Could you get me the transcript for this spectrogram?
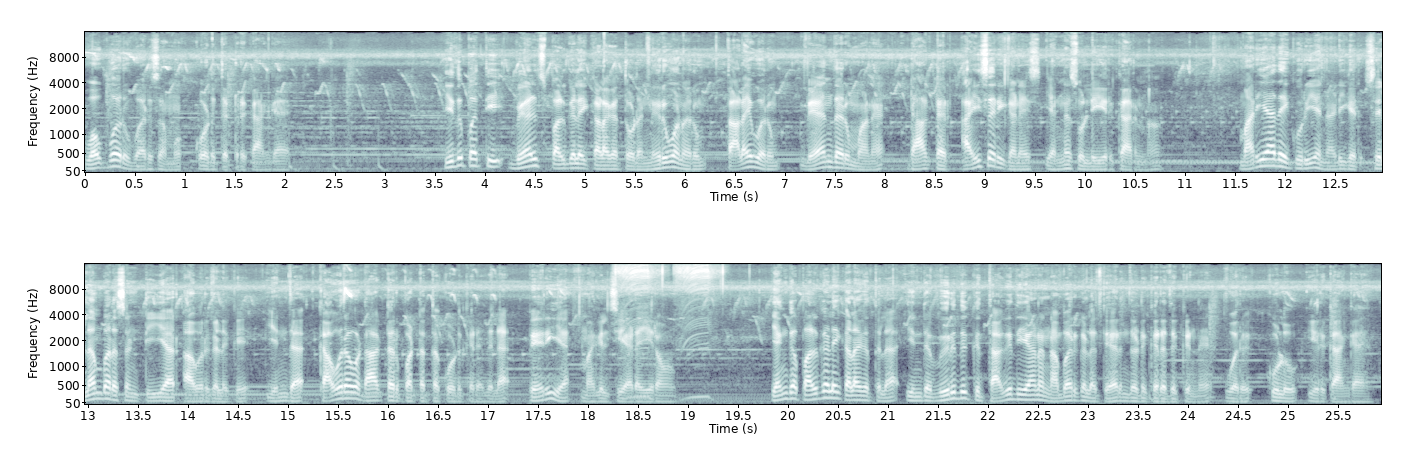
ஒவ்வொரு வருஷமும் கொடுத்துட்ருக்காங்க இது பற்றி வேல்ஸ் பல்கலைக்கழகத்தோட நிறுவனரும் தலைவரும் வேந்தருமான டாக்டர் ஐசரி கணேஷ் என்ன சொல்லியிருக்காருன்னா மரியாதைக்குரிய நடிகர் சிலம்பரசன் டிஆர் அவர்களுக்கு இந்த கௌரவ டாக்டர் பட்டத்தை கொடுக்கறதுல பெரிய மகிழ்ச்சி அடைகிறோம் எங்கள் பல்கலைக்கழகத்தில் இந்த விருதுக்கு தகுதியான நபர்களை தேர்ந்தெடுக்கிறதுக்குன்னு ஒரு குழு இருக்காங்க.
